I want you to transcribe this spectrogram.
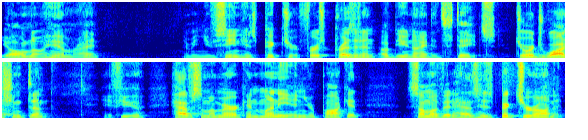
You all know him, right? I mean, you've seen his picture. First president of the United States, George Washington. If you have some American money in your pocket, some of it has his picture on it.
